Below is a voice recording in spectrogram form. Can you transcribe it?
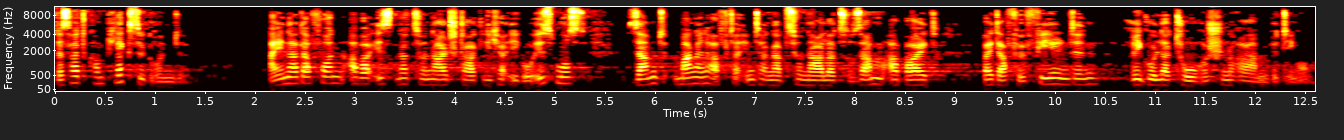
Das hat komplexe Gründe. Einer davon aber ist nationalstaatlicher Egoismus samt mangelhafter internationaler Zusammenarbeit, bei dafür fehlenden regulatorischen Rahmenbedingungen.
